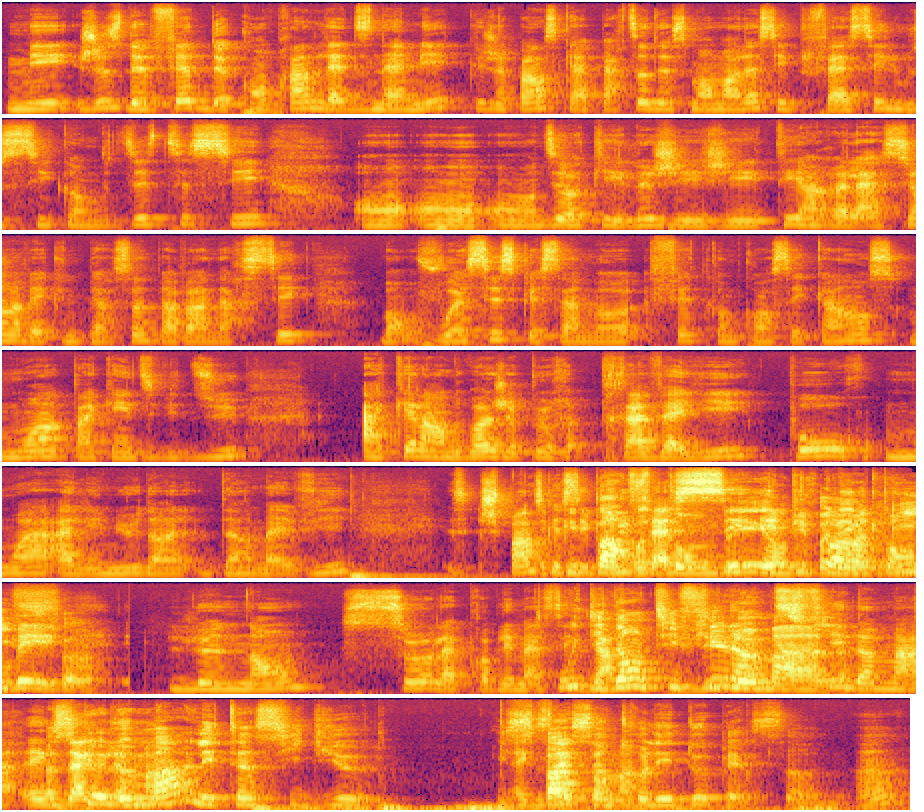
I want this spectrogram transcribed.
Mais juste de fait de comprendre la dynamique, je pense qu'à partir de ce moment-là, c'est plus facile aussi. Comme vous dites, si on, on, dit, OK, là, j'ai été en relation avec une personne par avoir narcissique, bon, voici ce que ça m'a fait comme conséquence. Moi, en tant qu'individu, à quel endroit je peux travailler pour moi aller mieux dans, dans ma vie? Je pense que c'est plus facile. Et puis pas retomber. Le nom sur la problématique. Oui, d'identifier le mal. le mal. Parce que le mal est insidieux. Il se passe entre les deux personnes. Hein?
